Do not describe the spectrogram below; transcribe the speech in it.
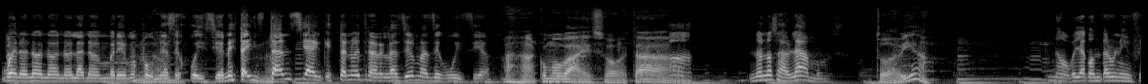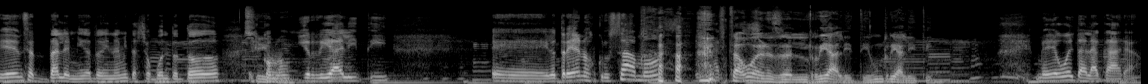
Bueno, no, no, no la nombremos porque No. me hace juicio. En esta No. instancia en que está nuestra relación me hace juicio. Ajá, ¿cómo va eso? ¿Está Ah, no nos hablamos. todavía? No, voy a contar una infidencia total en mi gato dinamita, yo cuento todo. Sí, es como bueno. mi reality. Eh, el otro día nos cruzamos, Está bueno, es el reality, un reality. me dio vuelta la cara.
